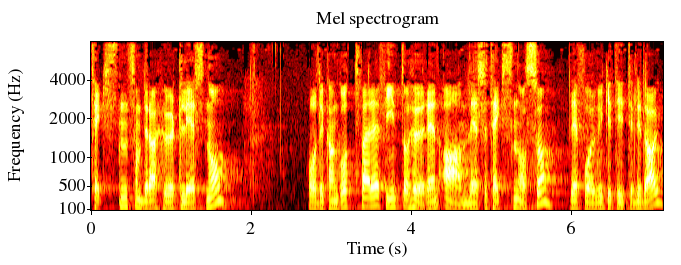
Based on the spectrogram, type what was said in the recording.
teksten som dere har hørt lest nå, og det kan godt være fint å høre en annen lese teksten også. Det får vi ikke tid til i dag,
